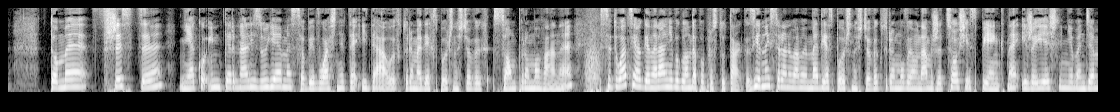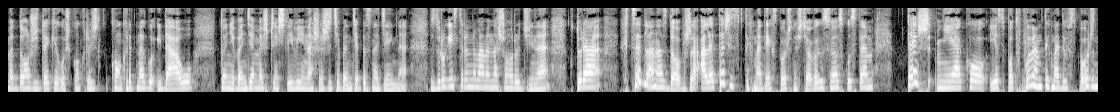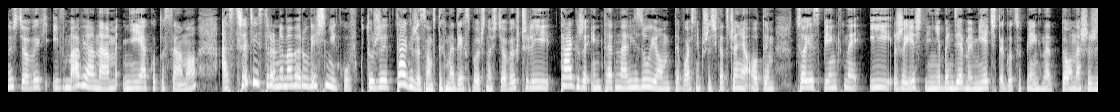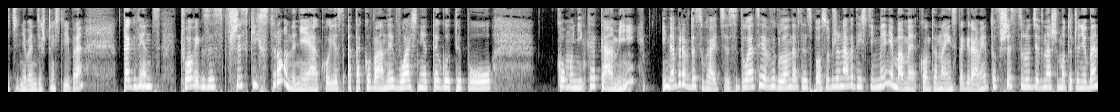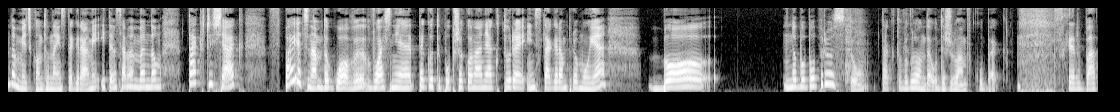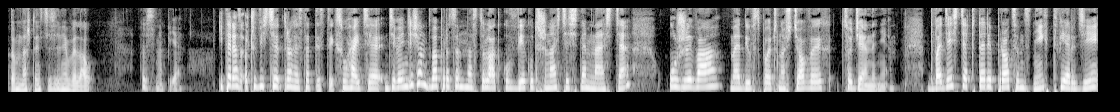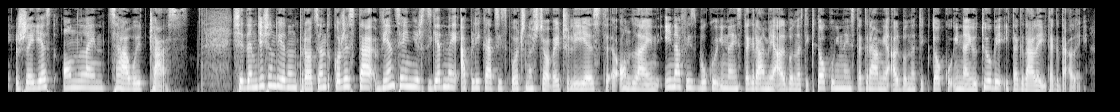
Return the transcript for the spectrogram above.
to my wszyscy niejako internalizujemy sobie właśnie te ideały, w które mediach społecznościowych są promowane. Sytuacja generalnie wygląda po prostu tak. Z jednej strony mamy media społecznościowe, które mówią nam, że coś jest piękne i że jeśli nie będziemy dążyć do jakiegoś konkretnego ideału, to nie będziemy szczęśliwi i nasze życie będzie beznadziejne. Z drugiej strony mamy naszą rodzinę, która chce dla nas dobrze, ale też jest w tych mediach społecznościowych, w związku z tym też niejako jest pod wpływem tych mediów społecznościowych i wmawia nam niejako to samo, a z trzeciej strony mamy rówieśników, którzy także są w tych mediach społecznościowych, czyli także internalizują te właśnie przeświadczenia o tym, co jest piękne i że jeśli nie będziemy mieć tego, co piękne, to nasze życie nie będzie szczęśliwe. Tak więc człowiek ze wszystkich stron niejako jest atakowany właśnie tego typu komunikatami. I naprawdę, słuchajcie, sytuacja wygląda w ten sposób, że nawet jeśli my nie mamy konta na Instagramie, to wszyscy ludzie w naszym otoczeniu będą mieć konto na Instagramie i tym samym będą tak czy siak wpajać nam do głowy właśnie tego typu przekonania, które Instagram promuje, bo. No bo po prostu tak to wygląda. Uderzyłam w kubek z herbatą, na szczęście się nie wylał. Ale się napiję. I teraz oczywiście trochę statystyk. Słuchajcie, 92% nastolatków w wieku 13-17 używa mediów społecznościowych codziennie. 24% z nich twierdzi, że jest online cały czas. 71% korzysta więcej niż z jednej aplikacji społecznościowej, czyli jest online i na Facebooku, i na Instagramie, albo na TikToku, i na Instagramie, albo na TikToku, i na YouTubie, i tak dalej, i tak dalej.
